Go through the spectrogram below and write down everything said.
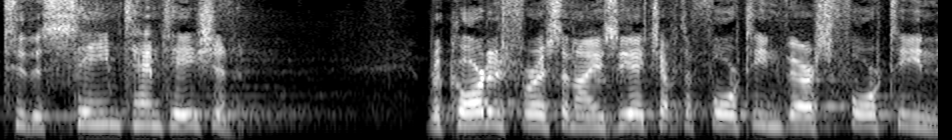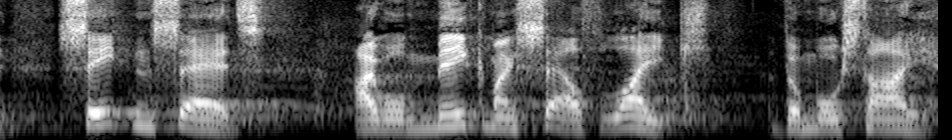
to the same temptation. Recorded for us in Isaiah chapter 14, verse 14, Satan said, I will make myself like the Most High.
